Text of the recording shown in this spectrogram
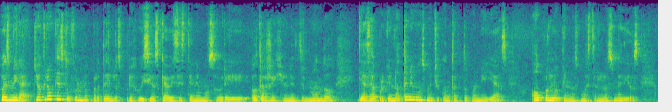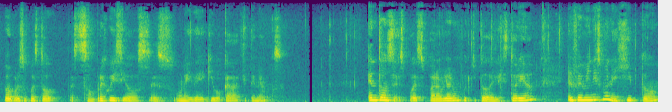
Pues mira, yo creo que esto forma parte de los prejuicios que a veces tenemos sobre otras regiones del mundo, ya sea porque no tenemos mucho contacto con ellas o por lo que nos muestran los medios. Pero por supuesto, pues son prejuicios, es una idea equivocada que tenemos. Entonces, pues para hablar un poquito de la historia, el feminismo en Egipto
